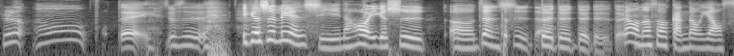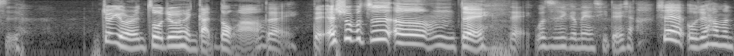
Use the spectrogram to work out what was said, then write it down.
就是嗯，对，就是一个是练习，然后一个是呃正式的。对对对对对。但我那时候感动要死，就有人做就会很感动啊。对对，哎，殊不知，嗯嗯，对对，我只是一个练习对象，所以我觉得他们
